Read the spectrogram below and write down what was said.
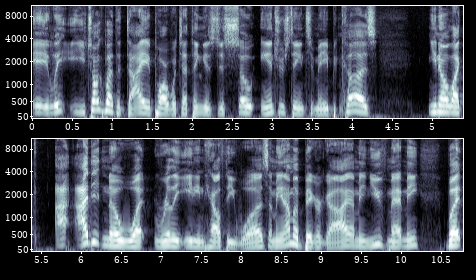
you talk about the diet part, which I think is just so interesting to me because, you know, like I, I didn't know what really eating healthy was. I mean, I'm a bigger guy. I mean, you've met me, but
